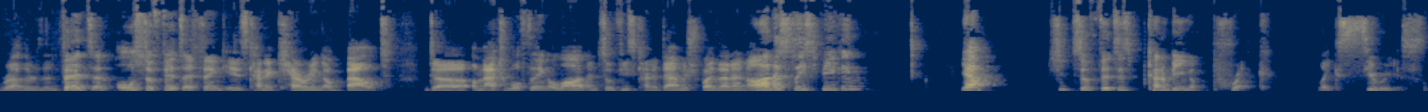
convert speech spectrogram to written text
rather than Fitz. And also, Fitz, I think, is kind of caring about the unmatchable thing a lot, and Sophie's kind of damaged by that. And honestly speaking, yeah, she so Fitz is kind of being a prick, like seriously.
